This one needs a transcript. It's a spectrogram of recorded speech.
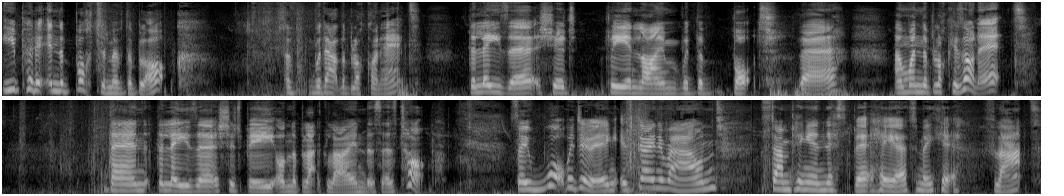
you put it in the bottom of the block of, without the block on it the laser should be in line with the bot there. And when the block is on it then the laser should be on the black line that says top so what we're doing is going around, stamping in this bit here to make it flat,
